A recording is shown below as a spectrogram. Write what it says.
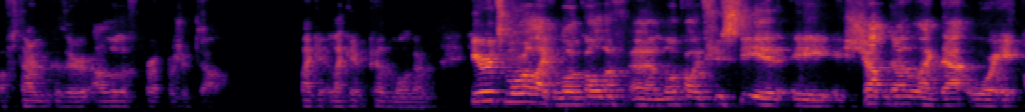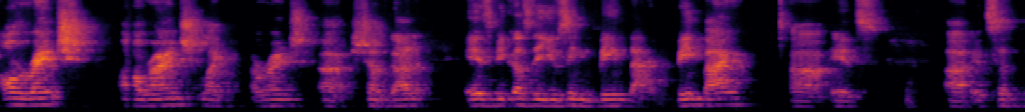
of time because there are a lot of projectile, like a, like a paintball gun. Here it's more like local. Uh, local. If you see a, a, a, shotgun like that or a orange, orange like orange uh, shotgun, is because they're using beanbag. Beanbag, uh, it's uh, it's a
